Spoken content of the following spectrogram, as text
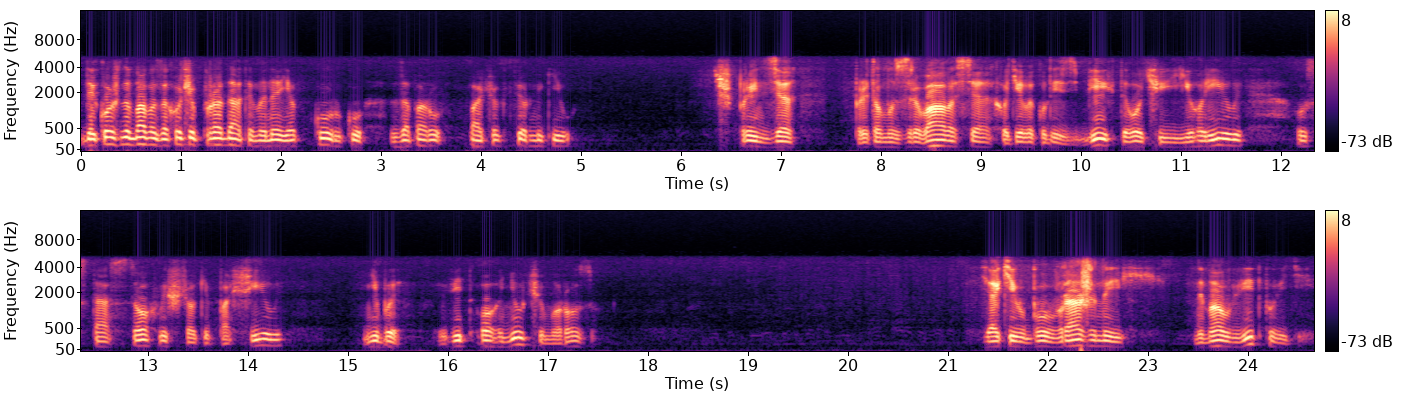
де кожна баба захоче продати мене, як курку, за пару пачок сірників. Шпринзя притому зривалася, хотіла кудись бігти, очі її горіли, уста сохли, щоки пашіли, ніби від огню чи морозу. Яків був вражений, не мав відповіді.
